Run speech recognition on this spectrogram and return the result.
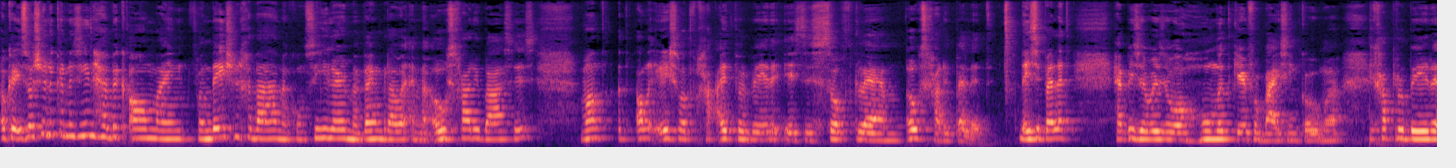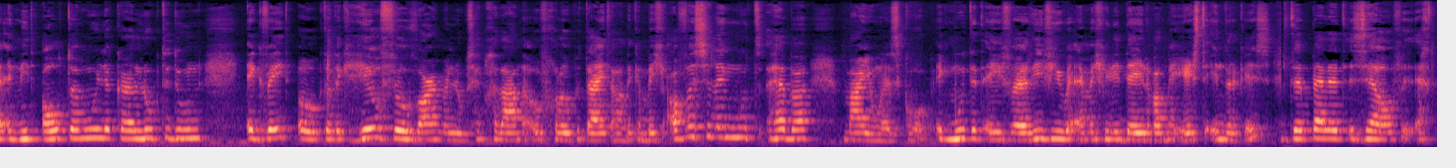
Oké, zoals jullie kunnen zien heb ik al mijn foundation gedaan, mijn concealer, mijn wenkbrauwen en mijn oogschaduwbasis. Want het allereerste wat we gaan uitproberen is de Soft Glam oogschaduwpalette. Deze palette heb je sowieso al 100 keer voorbij zien komen. Ik ga proberen een niet al te moeilijke look te doen. Ik weet ook dat ik heel veel warme looks heb gedaan de afgelopen tijd. En dat ik een beetje afwisseling moet hebben. Maar jongens, kom op. Ik moet dit even reviewen en met jullie delen wat mijn eerste indruk is. De palette zelf is echt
